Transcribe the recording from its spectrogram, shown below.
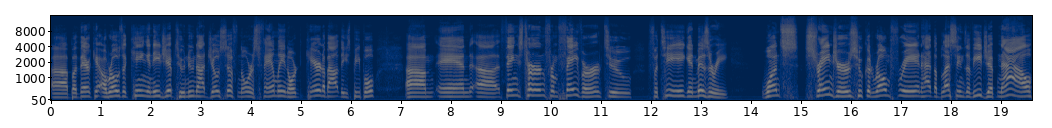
Uh, but there arose a king in Egypt who knew not Joseph nor his family nor cared about these people. Um, and uh, things turned from favor to fatigue and misery. Once strangers who could roam free and had the blessings of Egypt now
